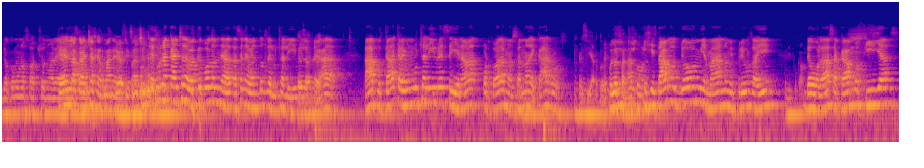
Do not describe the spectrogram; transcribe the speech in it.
Yo como unos 8 9 ¿Qué años. es la cancha Germán? ¿Qué es? Una cancha de básquetbol donde ha- hacen eventos de lucha libre y la fregada. Ah, pues cada que había una lucha libre se llenaba por toda la manzana de carros. Es cierto. Después el Y- orfanato. y, y si estábamos yo, mi hermano, mis primos ahí, de volada sacábamos sillas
